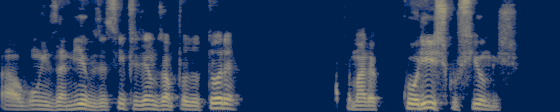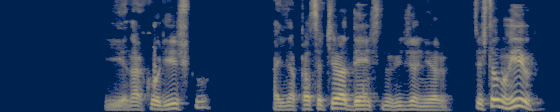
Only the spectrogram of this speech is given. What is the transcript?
a alguns amigos, assim, fizemos uma produtora chamada Corisco Filmes. E na Corisco, ali na Praça Tiradentes, no Rio de Janeiro. Vocês estão no Rio?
